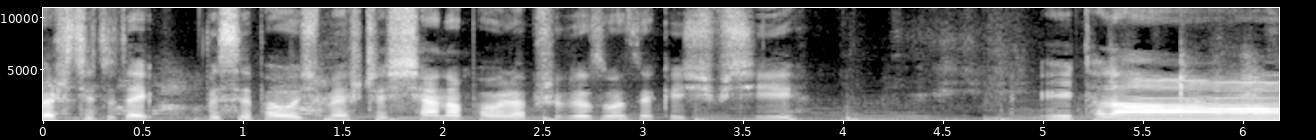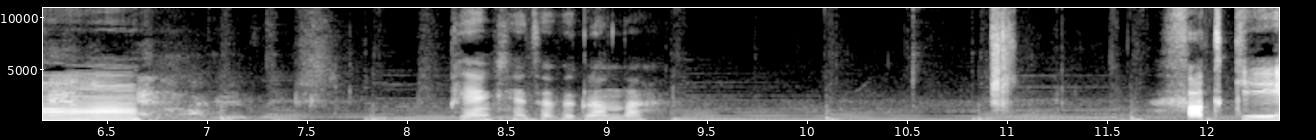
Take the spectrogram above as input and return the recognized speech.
Zobaczcie, tutaj wysypałyśmy jeszcze siano. Paula przywiozła z jakiejś wsi. I tada! Pięknie to wygląda. Fotki.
